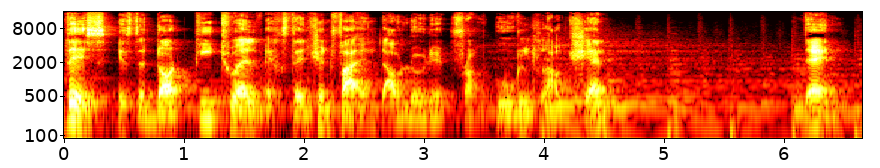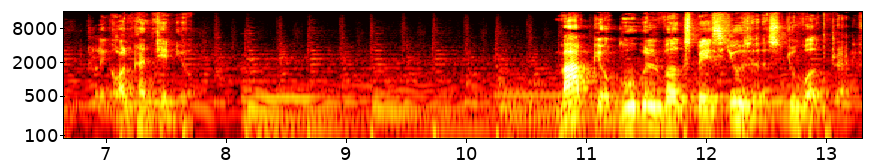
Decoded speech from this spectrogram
This is the .p12 extension file downloaded from Google Cloud Shell. Then click on Continue. Map your Google Workspace users to WorkDrive.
